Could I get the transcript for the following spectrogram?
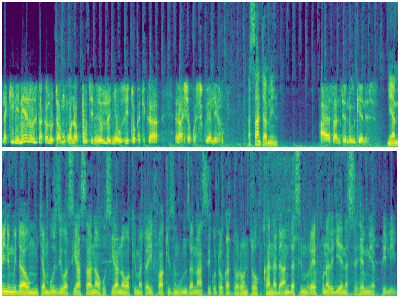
lakini neno litakalotamkwa na Putin ndilo lenye uzito katika Russia kwa siku ya leo. Asante Amin. Haya, asante ndugu Kenneth. Ni Amini Mwidau, mchambuzi wa siasa na uhusiano wa kimataifa, akizungumza nasi kutoka Toronto, Canada. Muda si mrefu narejea na sehemu ya pili.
